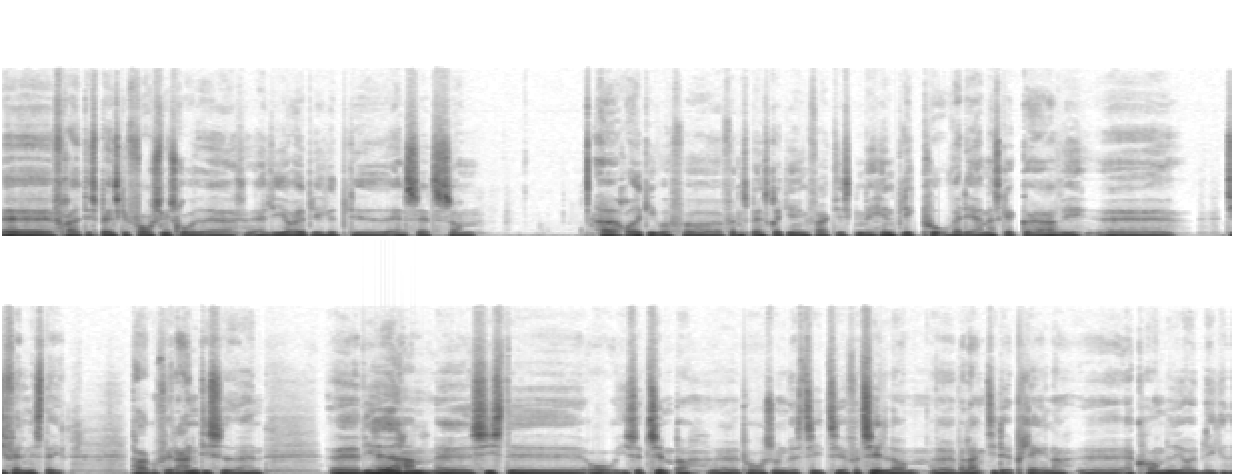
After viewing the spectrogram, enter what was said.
øh, fra det spanske forskningsråd, er, er lige i øjeblikket blevet ansat som øh, rådgiver for, for den spanske regering faktisk, med henblik på, hvad det er, man skal gøre ved øh, de faldende stal. Paco Ferrandi sidder han. Øh, vi havde ham øh, sidste øh, år i september øh, på Aarhus Universitet til at fortælle om, øh, hvor langt de der planer øh, er kommet i øjeblikket.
